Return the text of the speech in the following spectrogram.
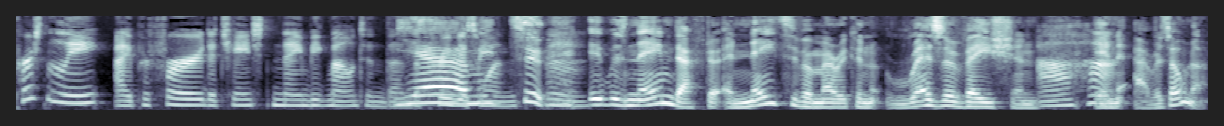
personally, I prefer the changed name Big Mountain than Yeah, the previous me ones. too. It was named after a Native American reservation in Arizona.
